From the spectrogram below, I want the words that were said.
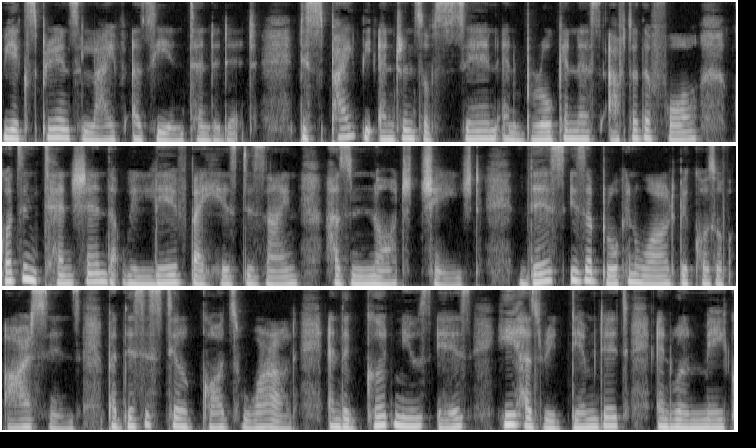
we experience life as He intended it. Despite the entrance of sin and brokenness after the fall, God's intention that we live by His design has not changed. This is a broken world because of our sins but this is still God's world. And the good news is He has redeemed it and will make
